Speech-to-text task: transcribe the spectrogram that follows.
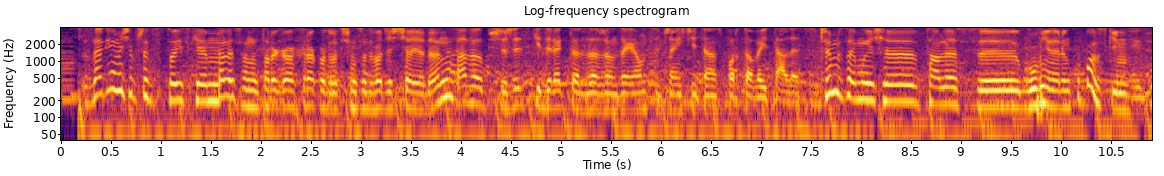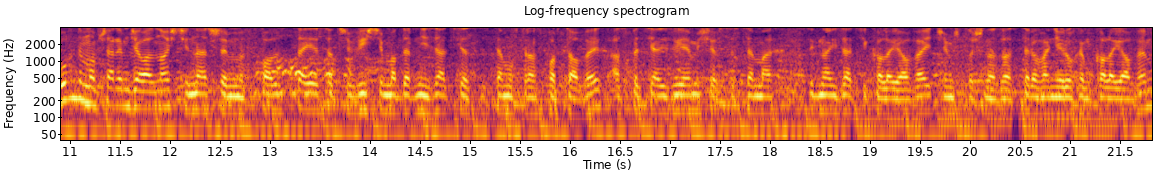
Znajdujemy się przed stoiskiem Thalesa na targach Kraków 2021. Paweł Przyżycki, dyrektor zarządzający części transportowej Thales. Czym zajmuje się Thales y, głównie na rynku polskim? Głównym obszarem działalności naszym w Polsce jest oczywiście modernizacja systemów transportowych, a specjalizujemy się w systemach sygnalizacji kolejowej, czymś co się nazywa sterowanie ruchem kolejowym.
